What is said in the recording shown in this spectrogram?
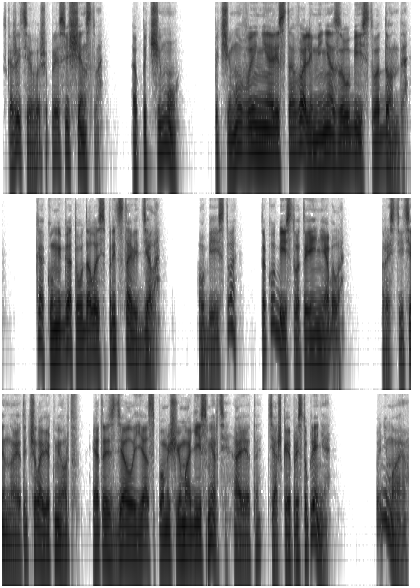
«Скажите, ваше преосвященство, а почему? Почему вы не арестовали меня за убийство Донда? Как у Мегату удалось представить дело? Убийство? Так убийства-то и не было. Простите, но этот человек мертв. Это сделал я с помощью магии смерти, а это тяжкое преступление. Понимаю.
